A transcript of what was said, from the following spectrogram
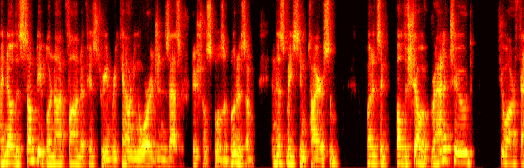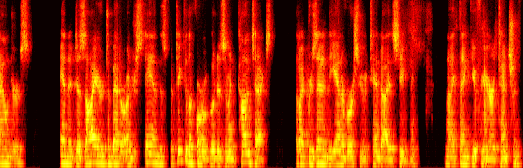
I know that some people are not fond of history and recounting origins as traditional schools of Buddhism, and this may seem tiresome, but it's a, both a show of gratitude to our founders and a desire to better understand this particular form of Buddhism in context that I presented the anniversary of Tendai this evening. And I thank you for your attention.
